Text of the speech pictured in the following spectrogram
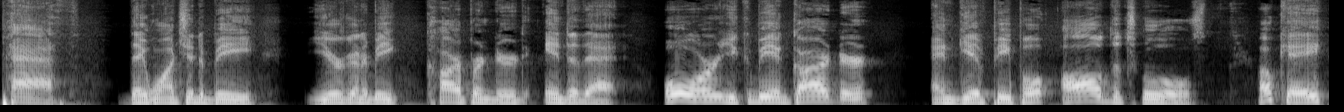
path they want you to be. You're going to be carpentered into that. Or you could be a gardener and give people all the tools. Okay,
